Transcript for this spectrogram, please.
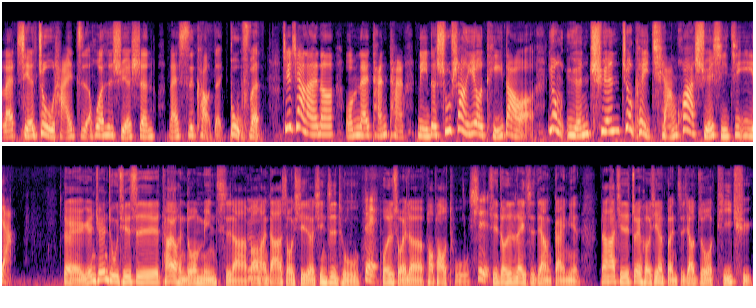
来协助孩子或者是学生来思考的部分。接下来呢，我们来谈谈你的书上也有提到哦，用圆圈就可以强化学习记忆呀。对，圆圈图其实它有很多名词啦，包含大家熟悉的心智图，对，或者所谓的泡泡图，是，其实都是类似这样的概念。那它其实最核心的本质叫做提取，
